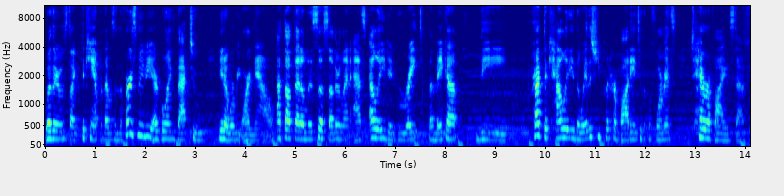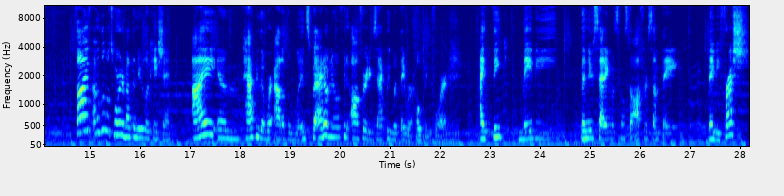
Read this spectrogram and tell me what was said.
Whether it was like the camp that was in the first movie or going back to, you know, where we are now. I thought that Alyssa Sutherland as Ellie did great. The makeup, the practicality, the way that she put her body into the performance, terrifying stuff. Five, I'm a little torn about the new location. I am happy that we're out of the woods, but I don't know if it offered exactly what they were hoping for. I think maybe the new setting was supposed to offer something maybe fresh.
